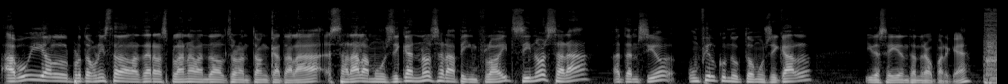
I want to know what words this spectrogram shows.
Avui el protagonista de la Terra es plana, a banda del Joan Anton Català, serà la música, no serà Pink Floyd, sinó serà, atenció, un fil conductor musical, i de seguida entendreu per què.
